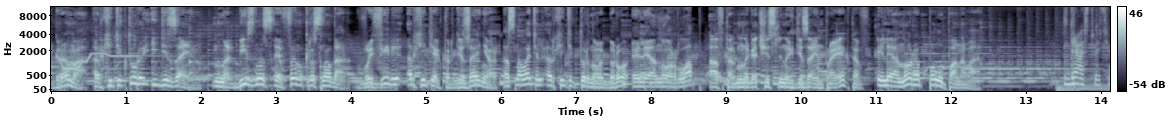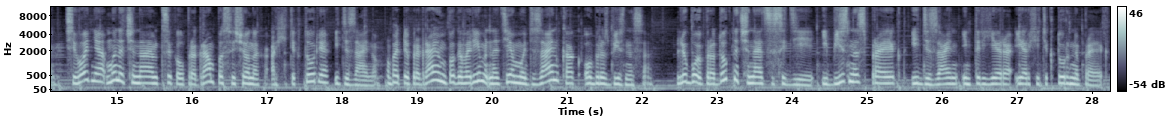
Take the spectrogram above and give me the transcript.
Программа «Архитектура и дизайн» на Business FM Краснодар. В эфире архитектор-дизайнер, основатель архитектурного бюро «Eleonor Lab», автор многочисленных дизайн-проектов Элеонора Полупанова. Здравствуйте! Сегодня мы начинаем цикл программ, посвященных архитектуре и дизайну. В этой программе мы поговорим на тему дизайн как образ бизнеса. Любой продукт начинается с идеи. И бизнес-проект, и дизайн интерьера, и архитектурный проект.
